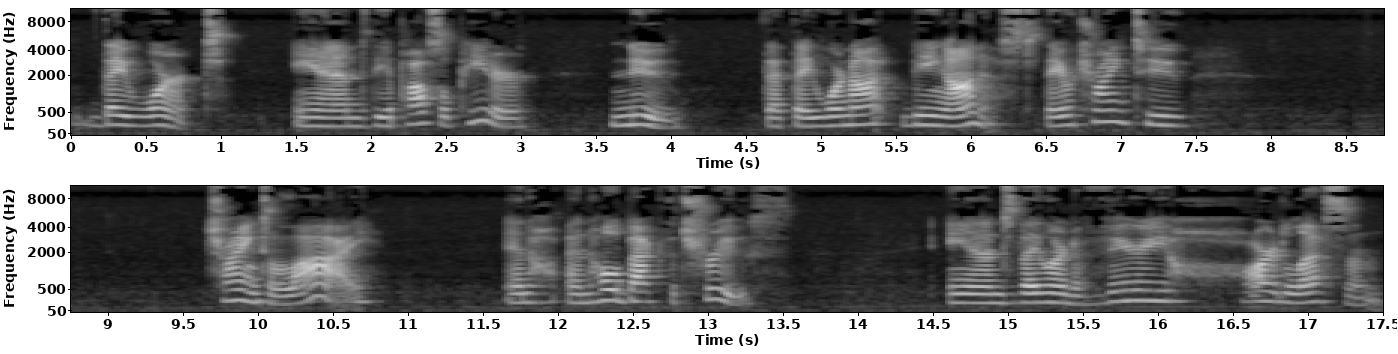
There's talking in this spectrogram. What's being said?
they weren't. And the Apostle Peter knew that they were not being honest. They were trying to trying to lie and and hold back the truth. And they learned a very hard lesson.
